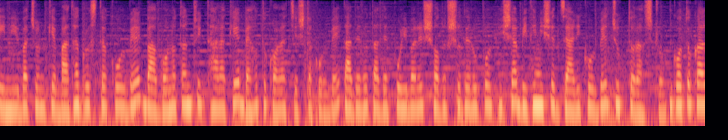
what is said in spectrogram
এই নির্বাচনকে বাধাগ্রস্ত করবে বা গণতান্ত্রিক ধারাকে ব্যাহত করার চেষ্টা করবে, তাদেরও তাদের পরিবারের সদস্যদের উপর ভিসা বিধিনিষেধ জারি করবে যুক্তরাষ্ট্র। গতকাল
